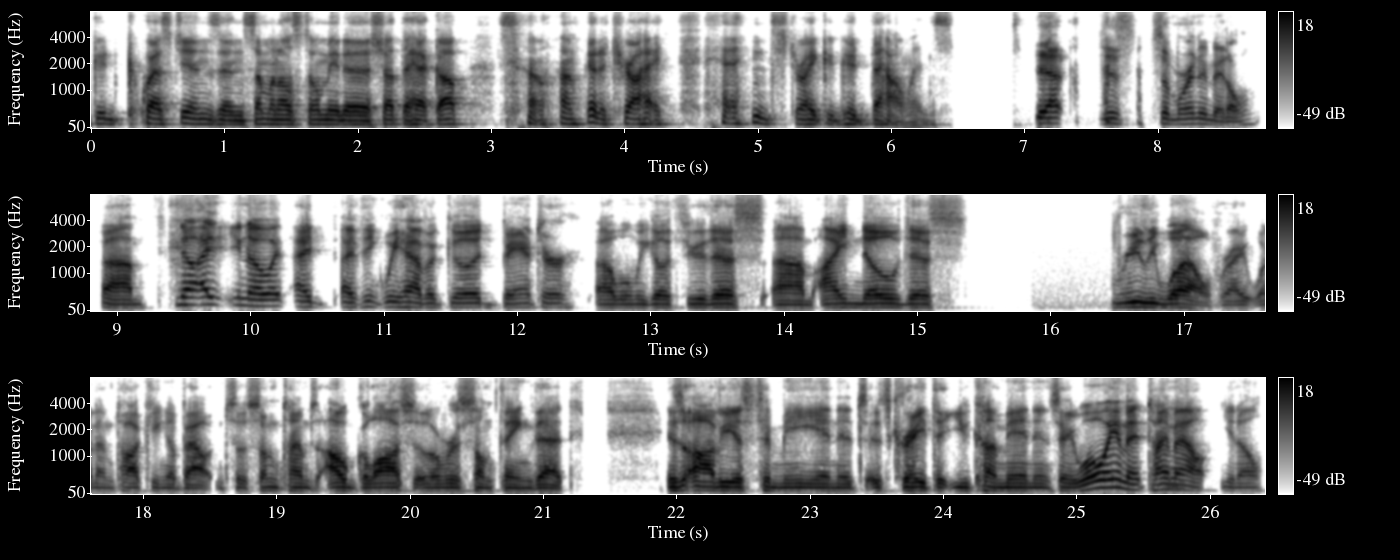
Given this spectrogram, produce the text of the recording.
good questions, and someone else told me to shut the heck up. So I'm going to try and strike a good balance yeah, just somewhere in the middle. Um, no, I, you know, I, I think we have a good banter uh, when we go through this. Um, I know this really well, right? What I'm talking about, and so sometimes I'll gloss over something that is obvious to me, and it's it's great that you come in and say, "Well, wait a minute, time out," you know,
